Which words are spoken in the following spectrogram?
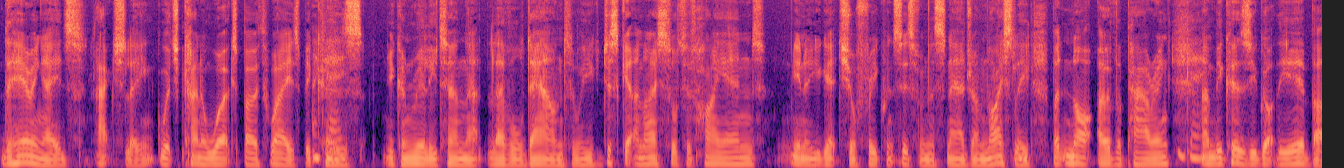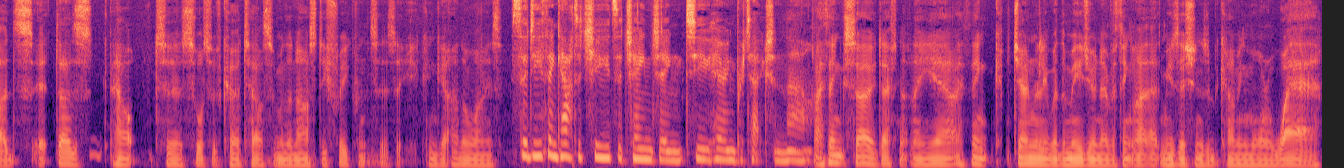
the hearing aids actually, which kind of works both ways because you can really turn that level down to where you just get a nice sort of high end. You know, you get your frequencies from the snare drum nicely, but not overpowering. Okay. And because you've got the earbuds, it does help to sort of curtail some of the nasty frequencies that you can get otherwise. So, do you think attitudes are changing to hearing protection now? I think so, definitely. Yeah, I think generally with the media and everything like that, musicians are becoming more aware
